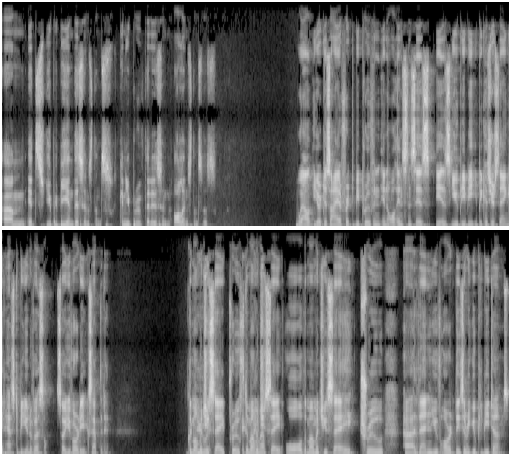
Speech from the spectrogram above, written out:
Um, it's UPB in this instance. Can you prove that it is in all instances? Well, your desire for it to be proven in all instances is UPB because you're saying it has to be universal. So you've already accepted it. The Could moment you you say proof, the moment you say all, the moment you say true, uh, then you've already, these are UPB terms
